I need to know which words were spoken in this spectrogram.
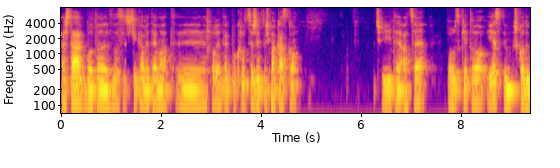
Aż tak, bo to jest dosyć ciekawy temat. Yy, powiem tak pokrótce, że jak ktoś ma kasko, czyli te AC polskie, to jest tym szkody,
